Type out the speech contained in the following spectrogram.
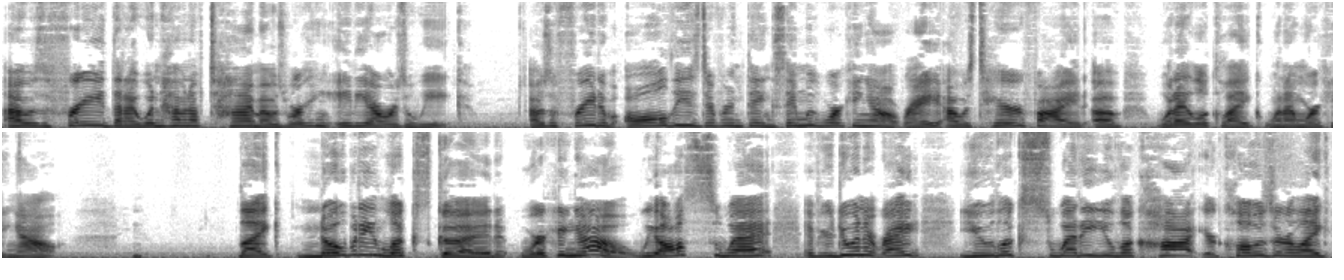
I was afraid that I wouldn't have enough time. I was working 80 hours a week. I was afraid of all these different things. Same with working out, right? I was terrified of what I look like when I'm working out. Like, nobody looks good working out. We all sweat. If you're doing it right, you look sweaty, you look hot, your clothes are like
